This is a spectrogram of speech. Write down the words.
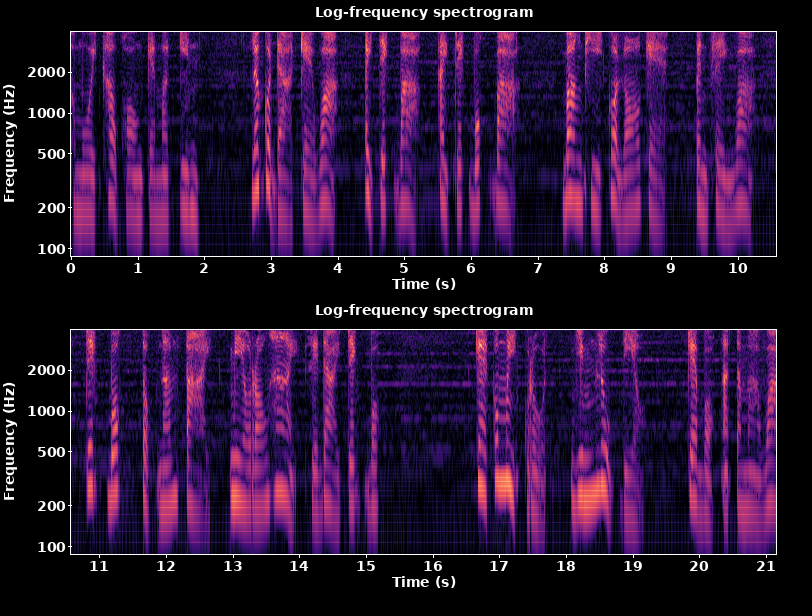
ขโมยข้าวพองแกมากิน แล้วก็ด่าแกว่า ไอ้เจ๊กบ้า ไอ้เจ๊กบกบ้า บางทีก็ล้อแก เป็นเพลงว่า เจ๊กบกตกน้ำตาย เมียร้องไห้เสียดายเจ๊กบก แกก็ไม่โกรธ ยิ้มลูกเดียว แกบอกอาตมาว่า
